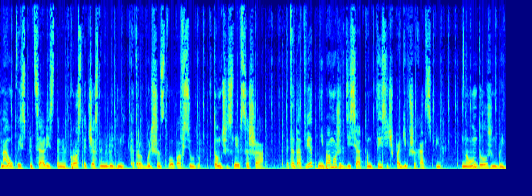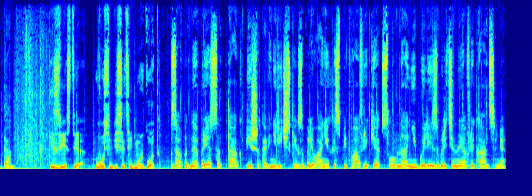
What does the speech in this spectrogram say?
Наукой, специалистами, просто честными людьми, которых большинство повсюду, в том числе и в США. Этот ответ не поможет десяткам тысяч погибших от СПИД, но он должен быть дан. Известия. 87 год. Западная пресса так пишет о венерических заболеваниях и СПИД в Африке, словно они были изобретены африканцами,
